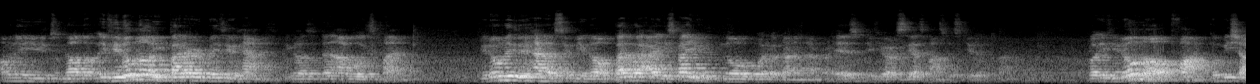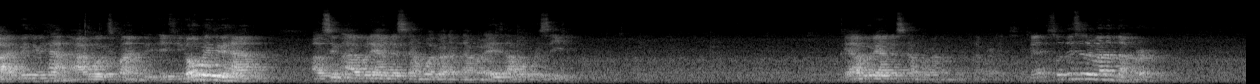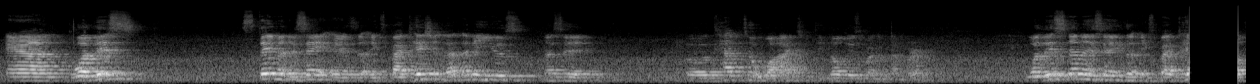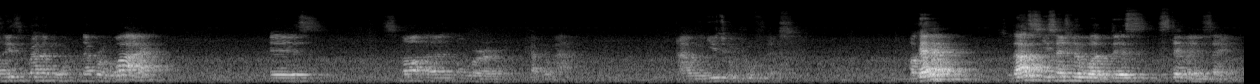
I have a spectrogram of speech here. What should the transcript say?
How many of you do not know? If you don't know, you better raise your hand because then I will explain. If you don't raise your hand, I assume you know. By the way, I expect you know what a random number is if you're a CS master student. But if you don't know, fine, don't be shy, raise your hand. I will explain. If you don't raise your hand, I assume already understand what random number is, I will proceed. Okay, I already understand what random number is. Okay, so this is a random number. And what this statement is saying is expectation. Let, let me use, let's say, uh, capital Y to denote this random number. What this statement is saying, the expectation of this random number Y is small n over capital N. And we need to prove this. Okay? So That's essentially what this statement is saying.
